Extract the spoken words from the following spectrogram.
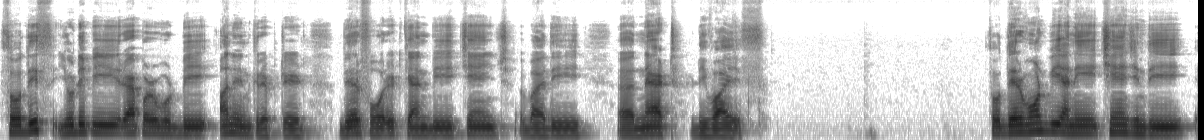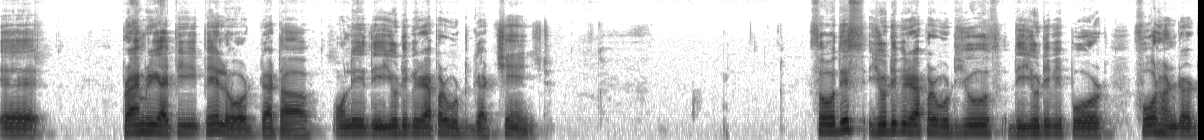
So this UDP wrapper would be unencrypted therefore it can be changed by the uh, NAT device. So there won't be any change in the uh, primary IP payload data, only the UDP wrapper would get changed. So this UDP wrapper would use the UDP port 400,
